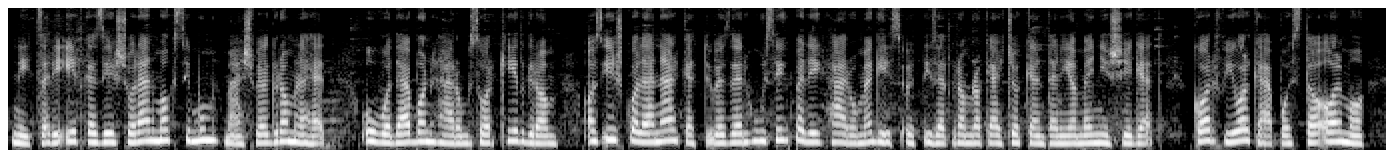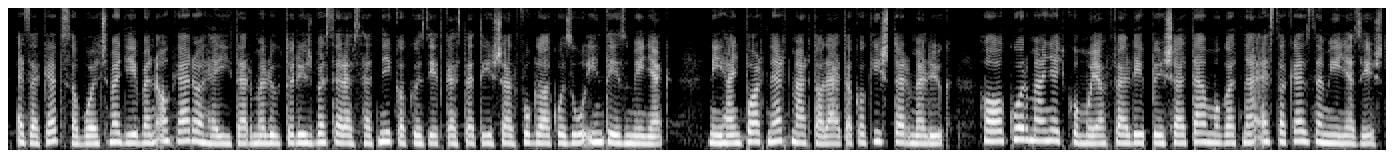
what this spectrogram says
négyszeri étkezés során maximum másfél gram lehet, óvodában háromszor két gram, az iskolánál 2020-ig pedig 3,5 g-ra kell csökkenteni a mennyiséget. Karfiol, káposzta, alma, ezeket Szabolcs megyében akár a helyi termelőktől is beszerezhetnék a közétkeztetéssel foglalkozó intézmények. Néhány partnert már találtak a kistermelők. Ha a kormány egy komolyabb fellépéssel támogatná ezt a kezdeményezést,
